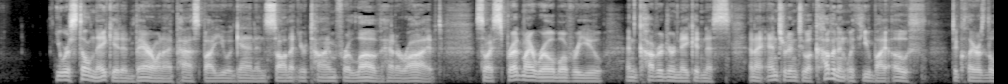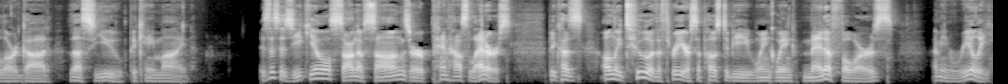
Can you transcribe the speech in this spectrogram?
You were still naked and bare when I passed by you again and saw that your time for love had arrived. So I spread my robe over you and covered your nakedness, and I entered into a covenant with you by oath, declares the Lord God. Thus you became mine. Is this Ezekiel, Song of Songs, or Penthouse Letters? because only two of the three are supposed to be wink wink metaphors. I mean, really.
